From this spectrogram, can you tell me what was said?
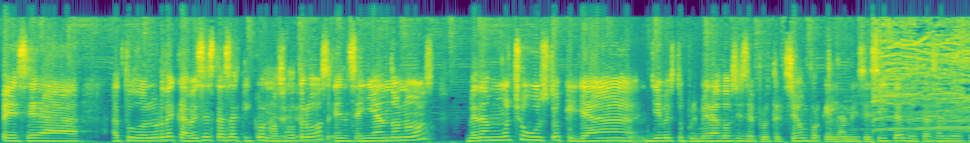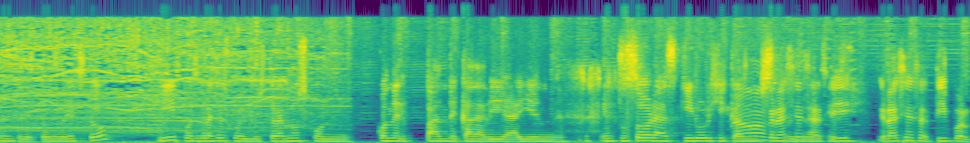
pese a, a tu dolor de cabeza estás aquí con nosotros enseñándonos. Me da mucho gusto que ya lleves tu primera dosis de protección porque la necesitas, estás al frente de todo esto. Y pues gracias por ilustrarnos con, con el pan de cada día y en, en tus horas quirúrgicas. No, gracias, gracias, a ti, gracias a ti por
